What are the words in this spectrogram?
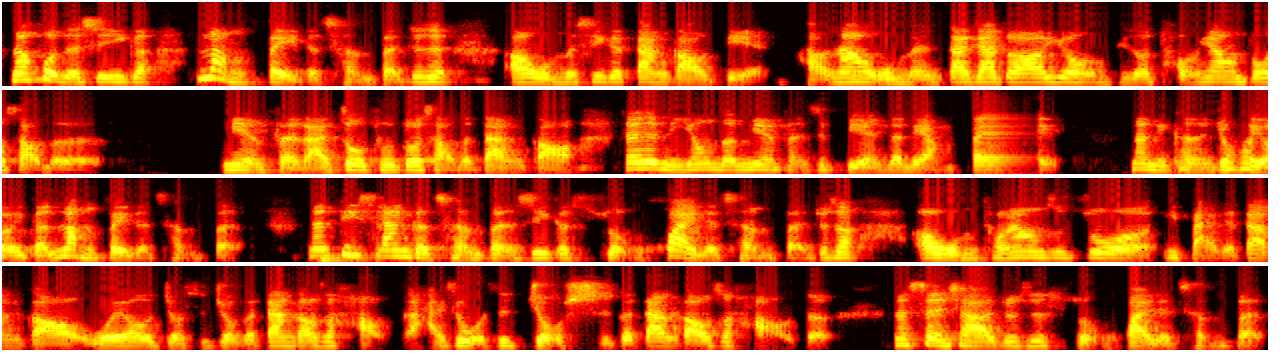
那或者是一个浪费的成本，就是啊、呃，我们是一个蛋糕店，好，那我们大家都要用，比如说同样多少的面粉来做出多少的蛋糕，但是你用的面粉是别人的两倍，那你可能就会有一个浪费的成本。那第三个成本是一个损坏的成本，就是哦，我们同样是做一百个蛋糕，我有九十九个蛋糕是好的，还是我是九十个蛋糕是好的？那剩下的就是损坏的成本。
